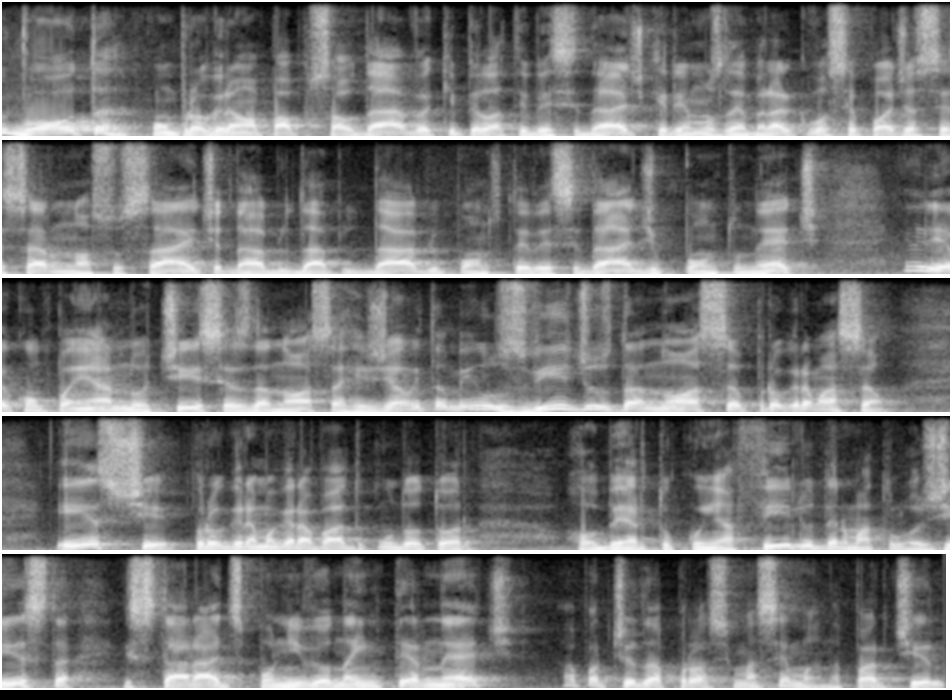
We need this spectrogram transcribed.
De volta com o programa Papo Saudável aqui pela TV Cidade. Queremos lembrar que você pode acessar o nosso site www.tvcidade.net e acompanhar notícias da nossa região e também os vídeos da nossa programação. Este programa gravado com o Dr. Roberto Cunha Filho, dermatologista, estará disponível na internet a partir da próxima semana, a partir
